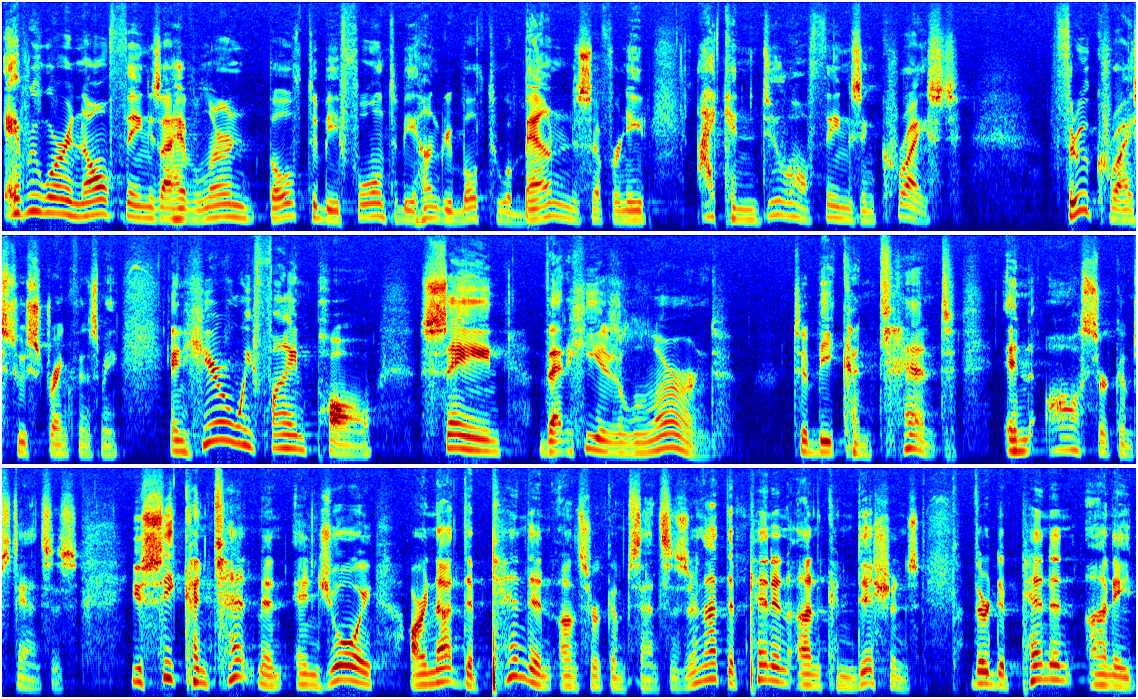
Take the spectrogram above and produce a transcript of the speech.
Everywhere in all things I have learned both to be full and to be hungry, both to abound and to suffer need. I can do all things in Christ, through Christ who strengthens me. And here we find Paul saying that he has learned to be content in all circumstances. You see, contentment and joy are not dependent on circumstances, they're not dependent on conditions, they're dependent on a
